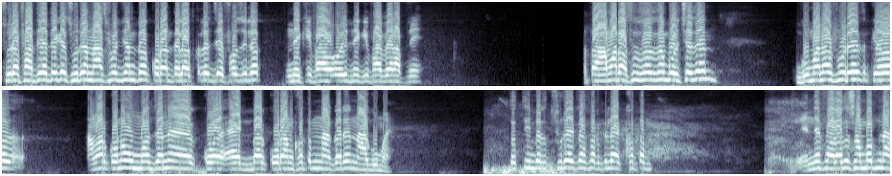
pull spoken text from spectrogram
সুরা ফাতিহা থেকে সুরা নাচ পর্যন্ত কোরআন তেলাওয়াত করলে যে ফজিলত নেকি ওই নেকি পাবেন আপনি। তো আমার সাল্লাল্লাহু বলছে যে, ঘুমানোর পরে কেউ আমার কোনো উম্মত জানে একবার কোরআন খতম না করে, না ঘুমায়। তো তিনবার সুরে গ্লাস পাঠ করলে এক খতম। এনে পড়া তো সম্ভব না।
